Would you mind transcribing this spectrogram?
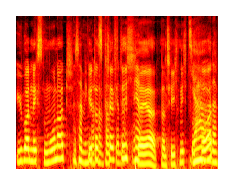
übernächsten Monat das wird das kräftig. Ja. ja. ja, natürlich nicht sofort. Ja,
